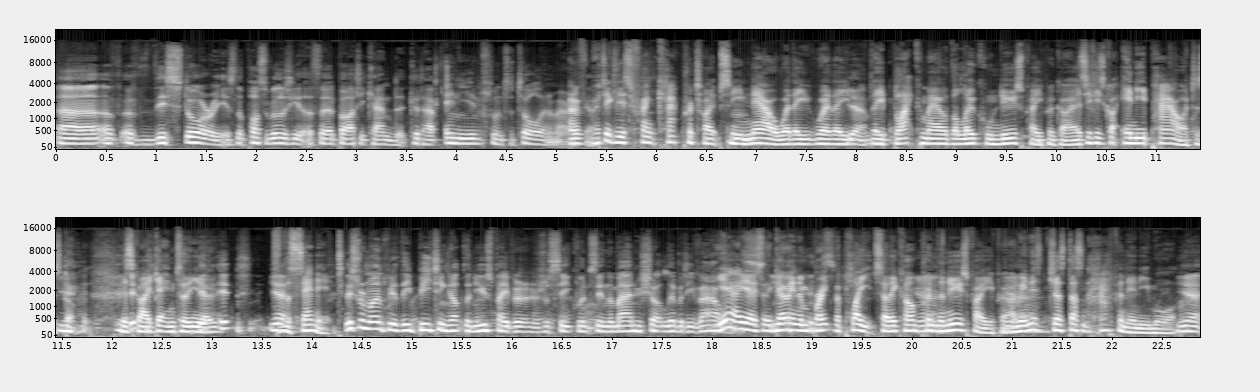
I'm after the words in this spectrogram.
uh, of, of this story is the possibility that a third party candidate could have any influence at all in And America. particularly this Frank Capra type scene Mm. now, where they where they, Yeah. they blackmail the local newspaper guy as if he's got any power to stop Yeah. this It- guy getting to you know it- it- to the Senate. This reminds me of the beating up the newspaper editor sequence in The Man Who Shot Liberty Valance. Yeah, yeah. So they go in and break the plate so they can't print the newspaper. I mean, Yeah. this just doesn't happen anymore. Yeah,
